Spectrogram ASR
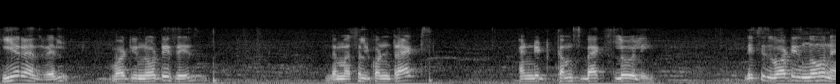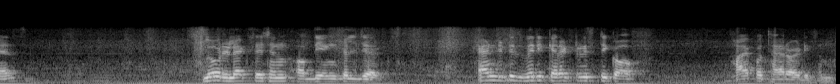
Here as well, what you notice is the muscle contracts and it comes back slowly. This is what is known as slow relaxation of the ankle jerks and it is very characteristic of hypothyroidism.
